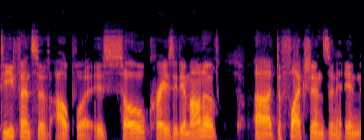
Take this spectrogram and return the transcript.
defensive output is so crazy. The amount of uh, deflections and in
